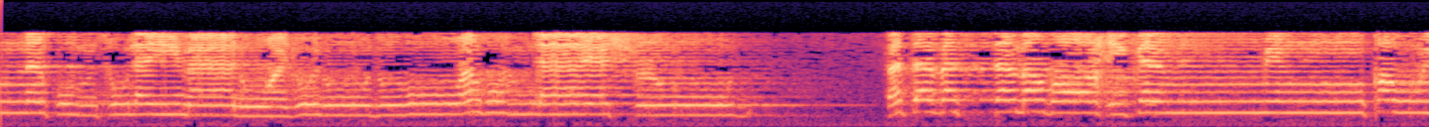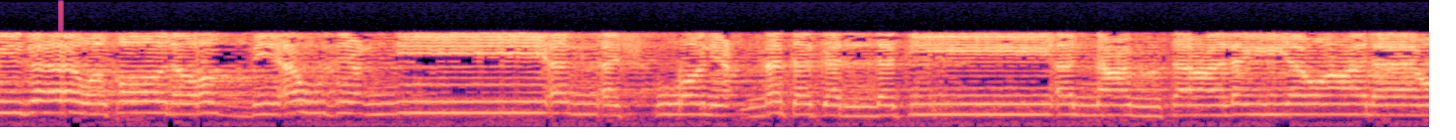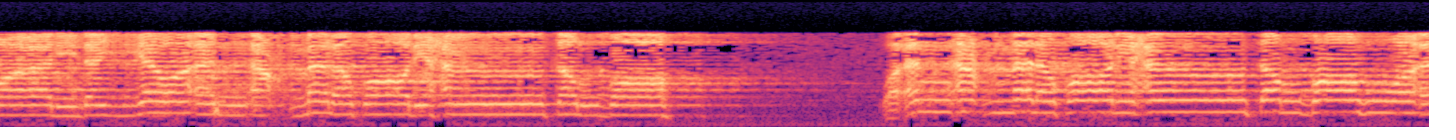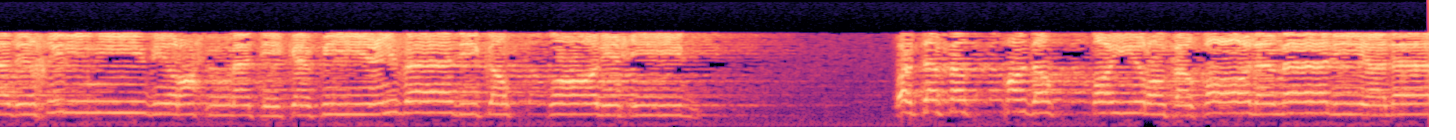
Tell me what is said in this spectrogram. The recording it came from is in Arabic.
سليمان وجنوده وهم لا يشعرون. فتبسم ضاحكا من قولها وقال رب أوزعني أن أشكر نعمتك التي أنعمت علي وعلى والدي وأن أعمل صالحا ترضاه. وأن أعمل صالحا ترضاه وأدخلني برحمتك في عبادك الصالحين. وتفقد الطير فقال ما لي لا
